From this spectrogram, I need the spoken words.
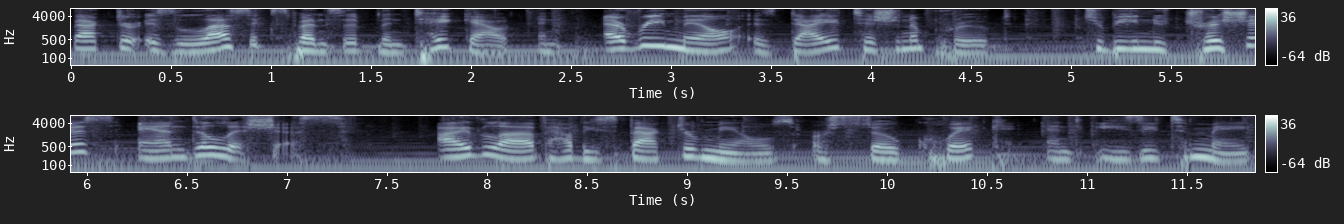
Factor is less expensive than takeout, and every meal is dietitian approved to be nutritious and delicious. I love how these Factor meals are so quick and easy to make.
